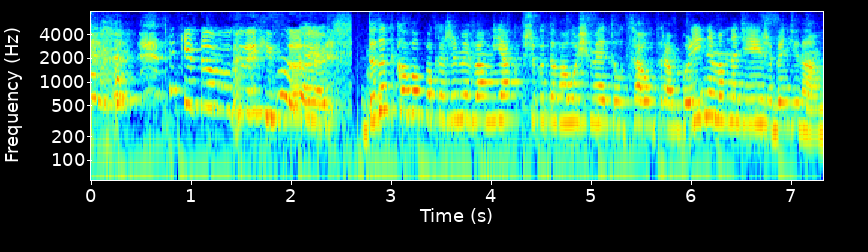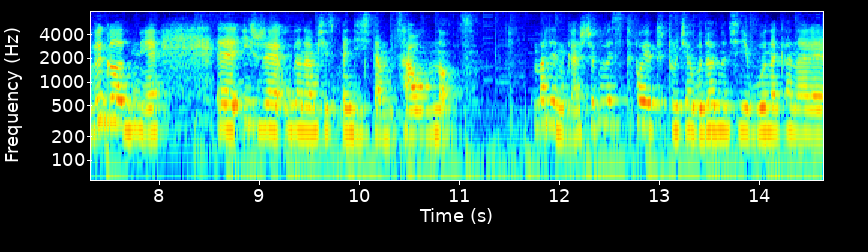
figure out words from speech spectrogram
takie to w ogóle historie. Dodatkowo pokażemy Wam, jak przygotowałyśmy tą całą trampolinę. Mam nadzieję, że będzie nam wygodnie e, i że uda nam się spędzić tam całą noc. Martynka, jeszcze powiedz Twoje odczucia, bo dawno Cię nie było na kanale.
